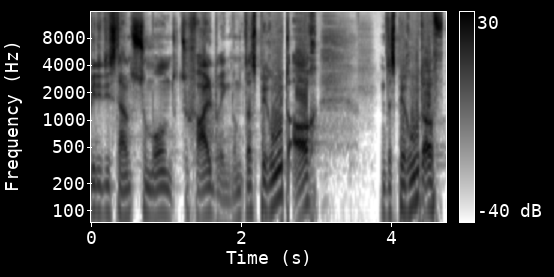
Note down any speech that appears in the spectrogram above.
wie die Distanz zum Mond zu Fall bringt. Und das beruht auch, und das beruht auf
